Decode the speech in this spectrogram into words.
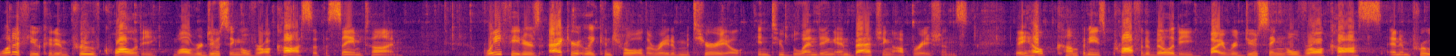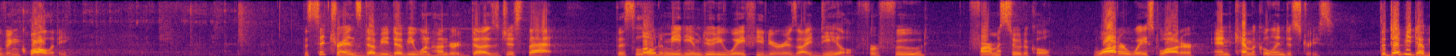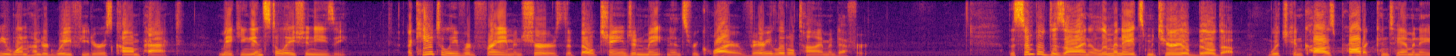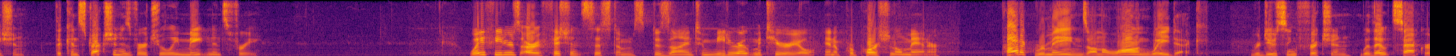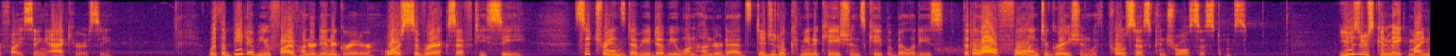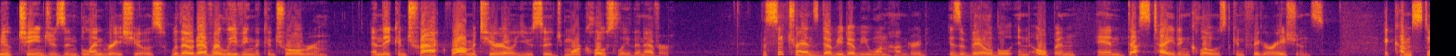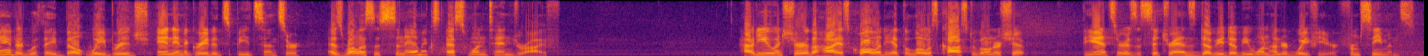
What if you could improve quality while reducing overall costs at the same time? Weighfeeders accurately control the rate of material into blending and batching operations. They help companies' profitability by reducing overall costs and improving quality. The SITRANS WW100 does just that. This low to medium duty weighfeeder is ideal for food, pharmaceutical, water, wastewater, and chemical industries. The WW100 weighfeeder is compact, making installation easy. A cantilevered frame ensures that belt change and maintenance require very little time and effort. The simple design eliminates material buildup, which can cause product contamination. The construction is virtually maintenance-free. Weighfeeders are efficient systems designed to meter out material in a proportional manner. Product remains on the long weigh deck, reducing friction without sacrificing accuracy. With a BW500 integrator or SIWAREX FTC, SITRANS WW100 adds digital communications capabilities that allow full integration with process control systems. Users can make minute changes in blend ratios without ever leaving the control room, and they can track raw material usage more closely than ever. The SITRANS WW100 is available in open and dust-tight enclosed configurations. It comes standard with a belt weighbridge and integrated speed sensor, as well as a SINAMICS S110 drive. How do you ensure the highest quality at the lowest cost of ownership? The answer is a SITRANS WW100 weighfeeder from Siemens.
